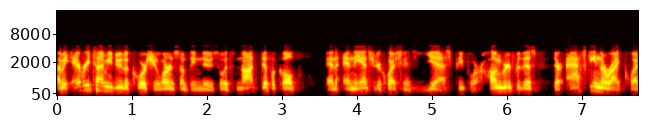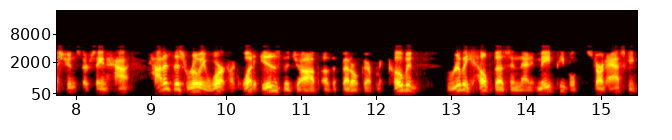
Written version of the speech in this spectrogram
I mean, every time you do the course, you learn something new. So it's not difficult. And, and the answer to your question is yes, people are hungry for this. They're asking the right questions. They're saying, how, how does this really work? Like, what is the job of the federal government? COVID really helped us in that. It made people start asking,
